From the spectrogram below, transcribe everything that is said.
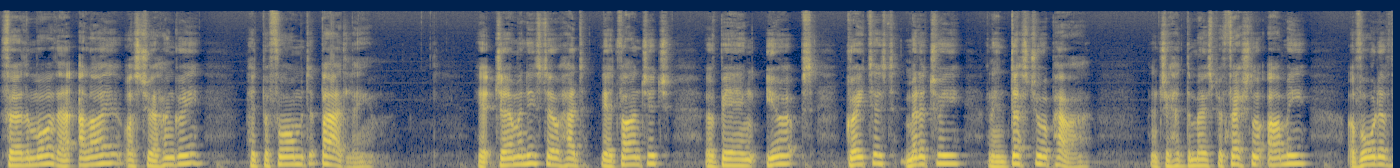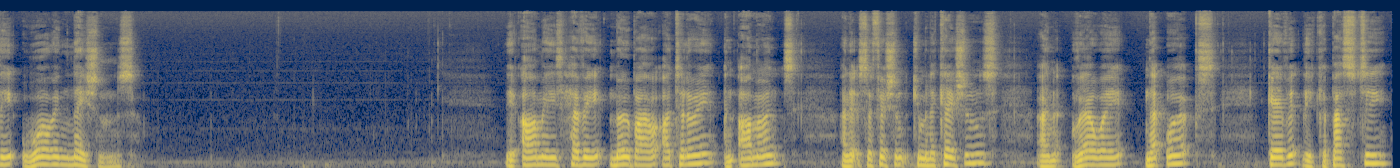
Furthermore, their ally, Austria Hungary, had performed badly. Yet Germany still had the advantage of being Europe's greatest military and industrial power, and she had the most professional army of all of the warring nations. The army's heavy mobile artillery and armaments and its efficient communications and railway networks gave it the capacity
